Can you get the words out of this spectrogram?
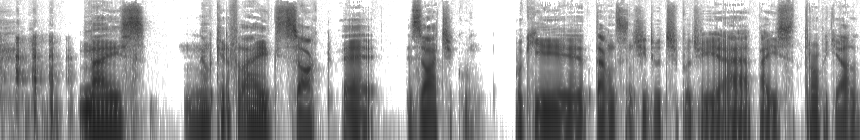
Mas não quero falar exó é, exótico, porque dá um sentido tipo de ah, país tropical.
